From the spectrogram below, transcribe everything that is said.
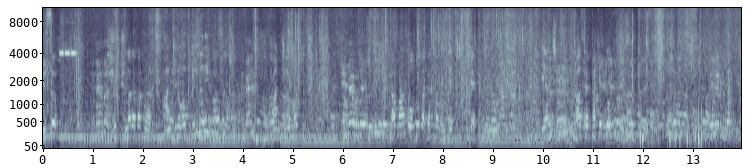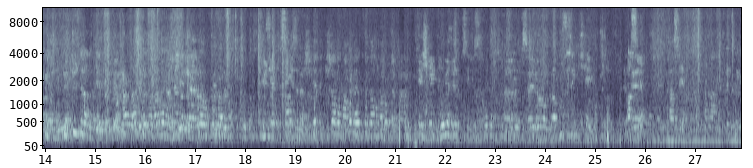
Yusuf. Şu, şunlara bakın artık. Antrikot girmedin mi? Antrikot. Tamam olduğu kadar tamam getir. Gel. Yarı çıkar. Al sen paket doldur. 300 liralık geldi. 178 lira. Keşkekli 178. Bu sizinki şey. Asya. Asya. Sizinki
